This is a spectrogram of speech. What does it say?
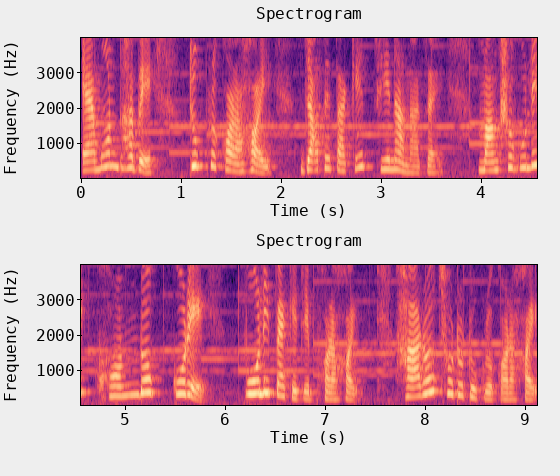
এমনভাবে টুকরো করা হয় যাতে তাকে চেনা না যায়। মাংসগুলি খণ্ড করে পলি প্যাকেটে ভরা হয়। হাড়ও ছোট টুকরো করা হয়।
